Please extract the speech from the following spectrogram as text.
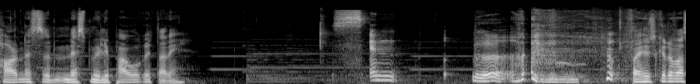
harnesse mest mulig power ut av de. en. For jeg husker det var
